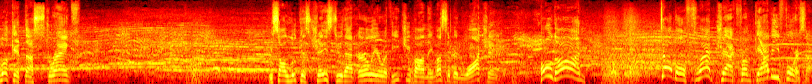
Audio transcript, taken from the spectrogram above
Look at the strength. We saw Lucas Chase do that earlier with Ichiban. They must have been watching. Hold on. Double flapjack from Gabby Forza.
